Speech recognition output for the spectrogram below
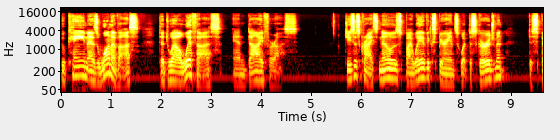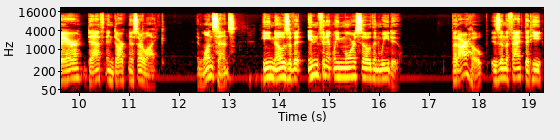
who came as one of us to dwell with us and die for us. Jesus Christ knows by way of experience what discouragement, despair, death, and darkness are like. In one sense, he knows of it infinitely more so than we do. But our hope is in the fact that he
